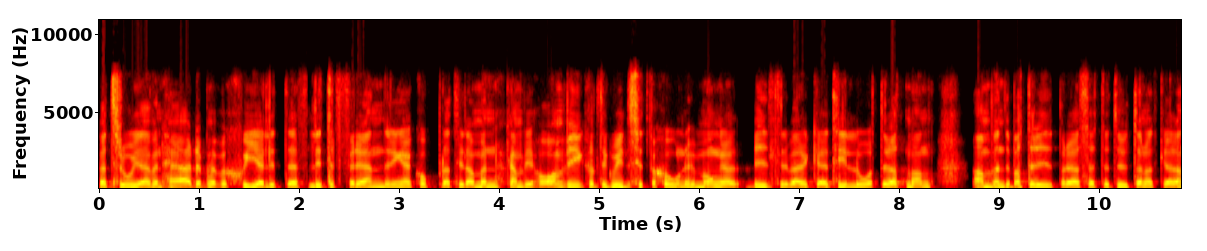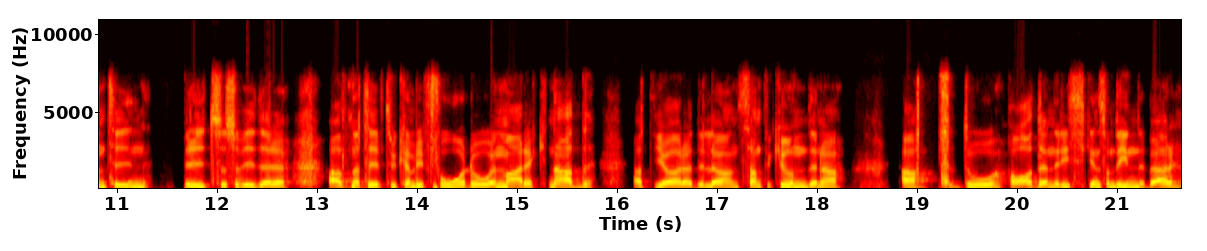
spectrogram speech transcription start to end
jag tror ju även här det behöver ske lite, lite förändringar kopplat till, ja, men kan vi ha en vehicle to grid situation? Hur många biltillverkare tillåter att man använder batteriet på det här sättet utan att garantin bryts och så vidare. Alternativt hur kan vi få då en marknad att göra det lönsamt för kunderna att då ha den risken som det innebär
